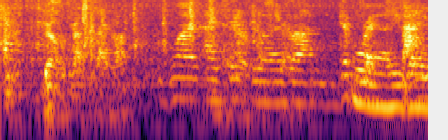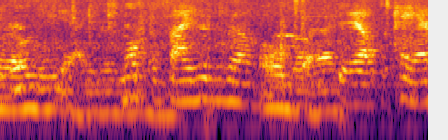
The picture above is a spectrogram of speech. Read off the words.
have that. one I think was on different sizes, multiple sizes of Yeah. can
